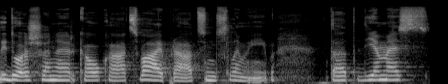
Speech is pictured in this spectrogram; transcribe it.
lidošana ir kaut kāds vājprāts un slimība. Tātad, ja mēs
